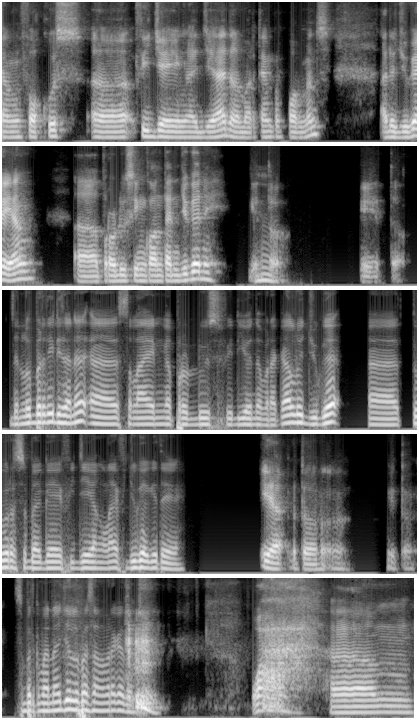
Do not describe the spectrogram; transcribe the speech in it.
yang fokus uh, VJ yang aja dalam artian performance ada juga yang uh, producing konten juga nih gitu hmm. gitu dan lo berarti di sana uh, selain nge-produce video untuk mereka lo juga uh, tour sebagai VJ yang live juga gitu ya? Iya betul, gitu. Sempat ke mana aja lu pas sama mereka tuh? Wah, um,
